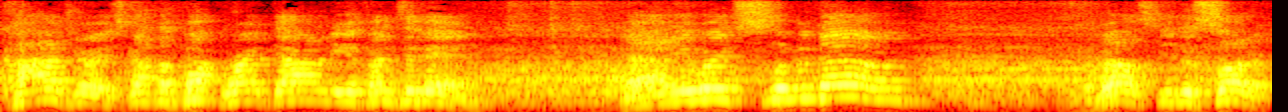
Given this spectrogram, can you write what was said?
Kadri's got the puck right down in the offensive end. And he went slimming down. Pavelski to Suter.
